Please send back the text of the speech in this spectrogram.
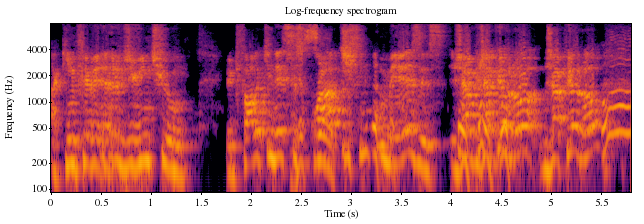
aqui em fevereiro de 21. Eu te falo que nesses quatro, cinco meses já, já piorou, já piorou.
